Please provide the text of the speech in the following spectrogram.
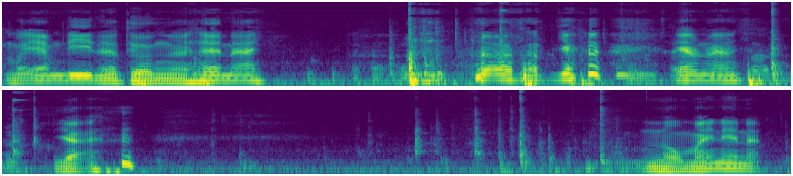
mà em đi là thường hên anh. Thật nhá. Em làm- dạ. Nổ máy lên ạ. dạ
